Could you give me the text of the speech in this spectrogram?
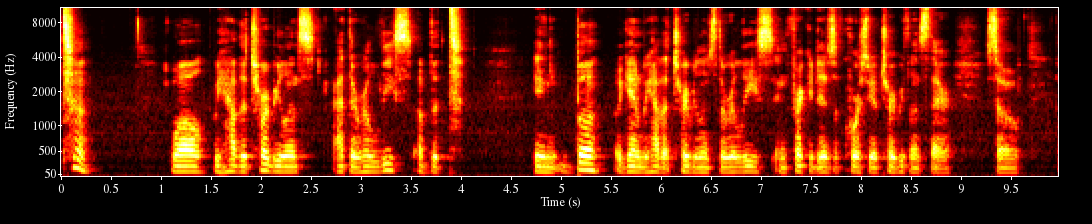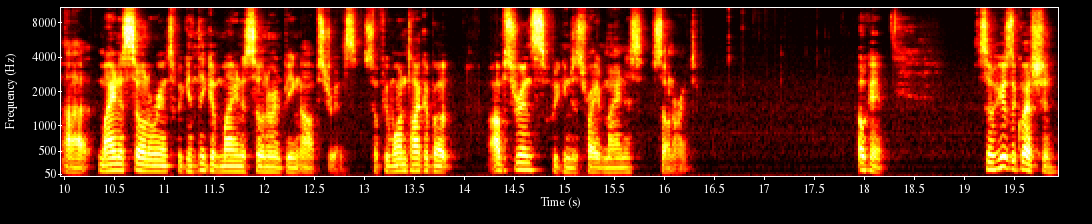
t, well, we have the turbulence at the release of the t. In b, again, we have that turbulence, the release. In fricatives, of course, we have turbulence there. So uh, minus sonorants, we can think of minus sonorant being obstruents. So if we want to talk about obstruents, we can just write minus sonorant. Okay, so here's the question.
